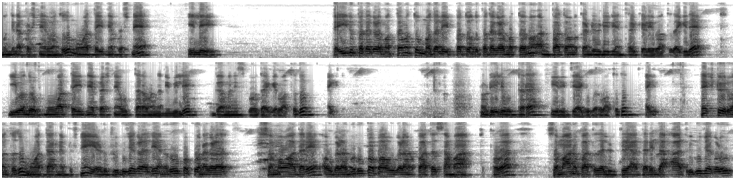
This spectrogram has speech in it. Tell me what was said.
ಮುಂದಿನ ಪ್ರಶ್ನೆ ಇರುವಂತದ್ದು ಮೂವತ್ತೈದನೇ ಪ್ರಶ್ನೆ. ಇಲ್ಲಿ ಐದು ಪದಗಳ ಮೊತ್ತ ಮತ್ತು ಮೊದಲ ಇಪ್ಪತ್ತೊಂದು ಪದಗಳ ಮೊತ್ತವನ್ನು ಅನುಪಾತವನ್ನು ಕಂಡುಹಿಡಿಯಿರಿ ಅಂತ ಹೇಳಿ ಕೇಳಿರುವಂತದ್ದಾಗಿದೆ. ಈ ಒಂದು ಮೂವತ್ತೈದನೇ ಪ್ರಶ್ನೆಯ ಉತ್ತರವನ್ನು ನೀವು ಇಲ್ಲಿ ಗಮನಿಸಬಹುದಾಗಿರುವಂತದ್ದು. ಆಗಿದೆ. ನೋಡಿ, ಇಲ್ಲಿ ಉತ್ತರ ಈ ರೀತಿಯಾಗಿ ಬರುವಂತದ್ದು. ಆಗಿದೆ. ನೆಕ್ಸ್ಟ್ ಇರುವಂತದ್ದು ಮೂವತ್ತಾರನೇ ಪ್ರಶ್ನೆ. ಎರಡು ತ್ರಿಭುಜಗಳಲ್ಲಿ ಅನುರೂಪ ಕೋನಗಳ ಸಮವಾದರೆ ಅವುಗಳ ಅನುರೂಪ ಬಾವುಗಳ ಅನುಪಾತ ಸಮ ಅಥವಾ ಸಮಾನುಪಾತದಲ್ಲಿರುತ್ತದೆ. ಆದ್ದರಿಂದ ಆ ತ್ರಿಭುಜಗಳು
